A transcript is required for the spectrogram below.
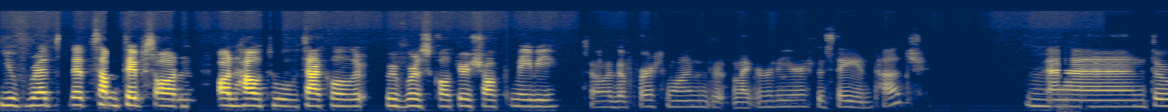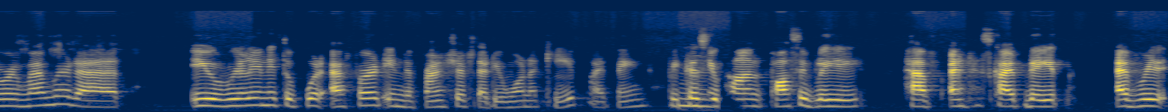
you've read that some tips on on how to tackle reverse culture shock, maybe. So the first one, like earlier, is to stay in touch Mm. and to remember that you really need to put effort in the friendships that you want to keep. I think because Mm. you can't possibly have a Skype date every,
